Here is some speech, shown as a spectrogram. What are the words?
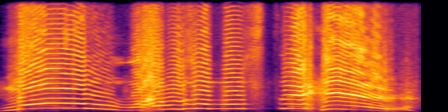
No! I was almost there!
